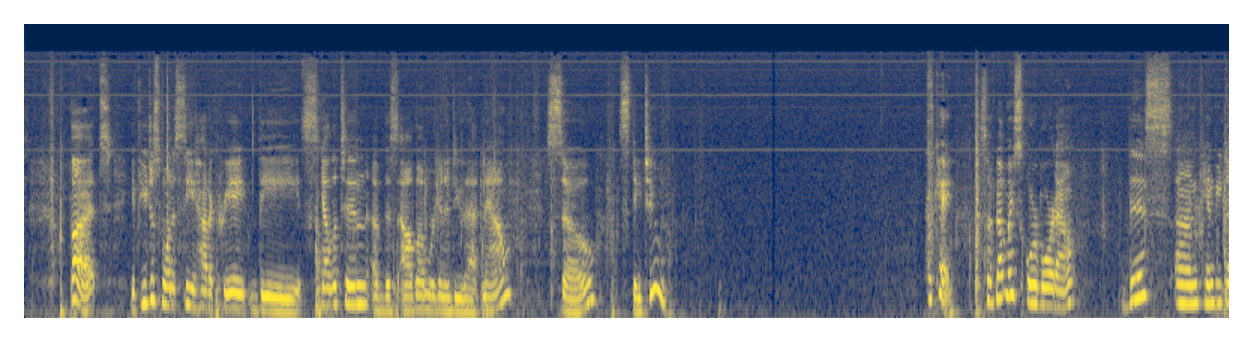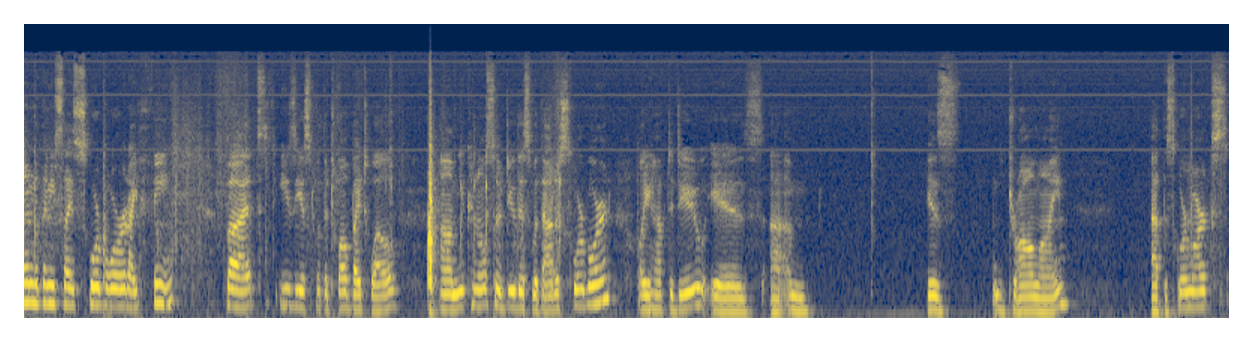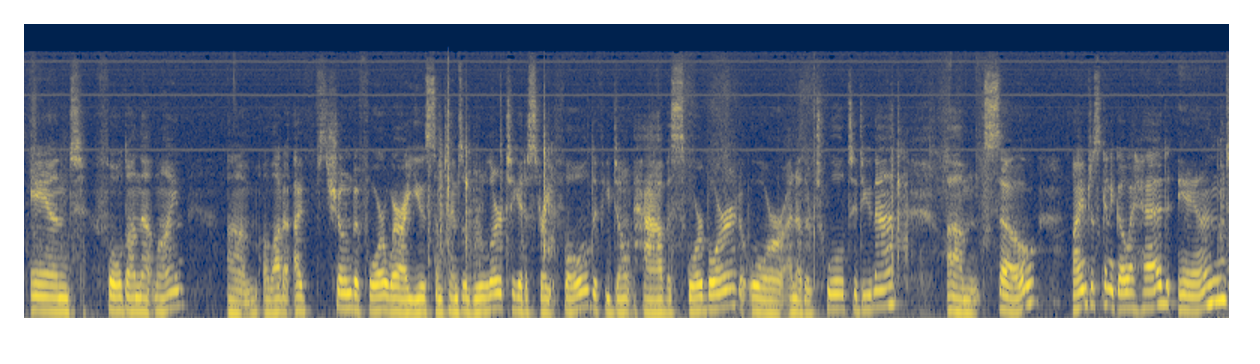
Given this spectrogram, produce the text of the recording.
But if you just want to see how to create the skeleton of this album, we're going to do that now. So stay tuned. Okay, so I've got my scoreboard out. This um, can be done with any size scoreboard, I think, but easiest with a 12 by 12. Um, you can also do this without a scoreboard. All you have to do is um, is draw a line at the score marks and fold on that line. Um, a lot of I've shown before where I use sometimes a ruler to get a straight fold if you don't have a scoreboard or another tool to do that. Um, so I'm just going to go ahead and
